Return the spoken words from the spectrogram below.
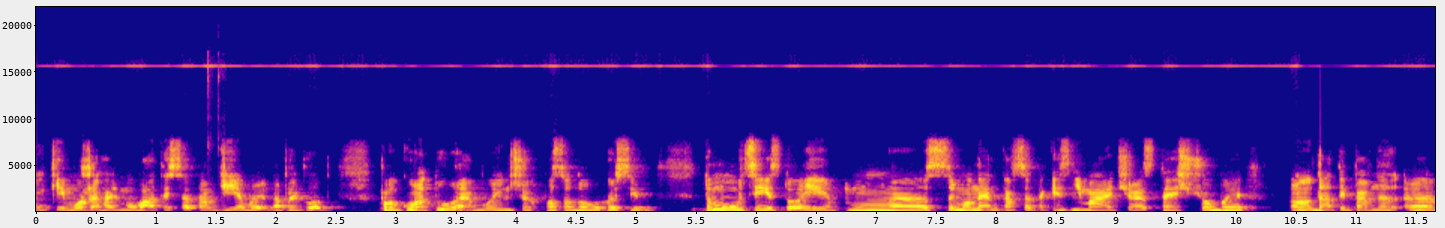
який може гальмуватися там діями, наприклад, прокуратури або інших посадових осіб. Тому в цій історії Симоненка все таки знімають через те, щоби е, дати певне, е,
